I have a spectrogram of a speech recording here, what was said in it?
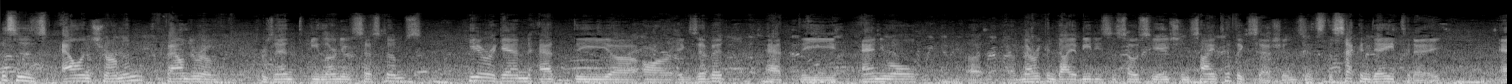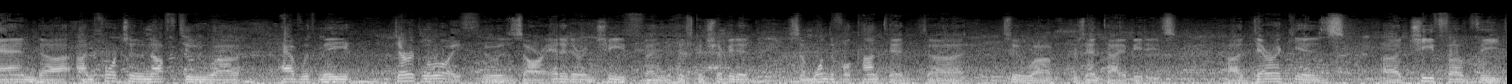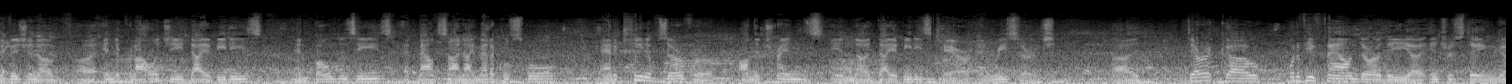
This is Alan Sherman, founder of Present eLearning Systems, here again at the uh, our exhibit at the annual uh, American Diabetes Association scientific sessions. It's the second day today, and uh, I'm fortunate enough to uh, have with me Derek LeRoith, who is our editor-in-chief and has contributed some wonderful content uh, to uh, Present Diabetes. Derek is uh, chief of the Division of uh, Endocrinology, Diabetes, and Bone Disease at Mount Sinai Medical School, and a keen observer on the trends in uh, diabetes care and research. Uh, Derek, uh, what have you found are the uh, interesting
